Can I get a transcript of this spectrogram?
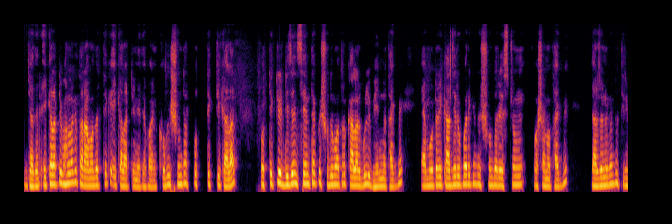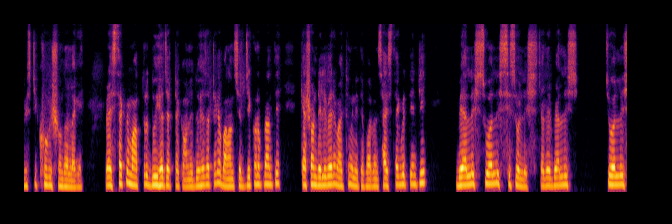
যাদের এই কালারটি ভালো লাগে, তারা আমাদের থেকে এই কালারটি নিতে পারেন। খুবই সুন্দর প্রত্যেকটি কালার প্রত্যেকটি ডিজাইন সেম থাকবে, শুধুমাত্র কালারগুলি ভিন্ন থাকবে। এম্বোটারি কাজের উপরে কিন্তু সুন্দর স্ট্রং বসানো থাকবে, যার জন্য কিন্তু থ্রি পিসটি খুবই সুন্দর লাগে। প্রাইস থাকবে মাত্র দুই হাজার টাকা অনলি দুই হাজার টাকা বাংলাদেশের যে কোনো প্রান্তে ক্যাশ অন ডেলিভারির মাধ্যমে নিতে পারবেন। সাইজ থাকবে তিনটি, বিয়াল্লিশ, চুয়াল্লিশ, ছিচল্লিশ। যাদের বিয়াল্লিশ, চুয়াল্লিশ,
